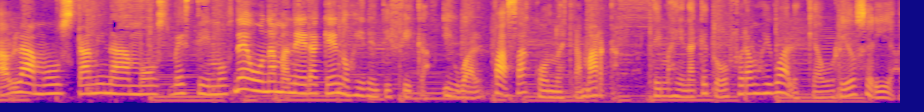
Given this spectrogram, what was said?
Hablamos, caminamos, vestimos de una manera que nos identifica. Igual pasa con nuestra marca. ¿Te imaginas que todos fuéramos iguales? Qué aburrido sería.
